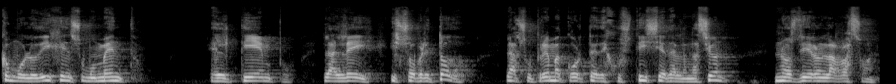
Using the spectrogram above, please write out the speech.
como lo dije en su momento, el tiempo, la ley y sobre todo la Suprema Corte de Justicia de la Nación nos dieron la razón.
